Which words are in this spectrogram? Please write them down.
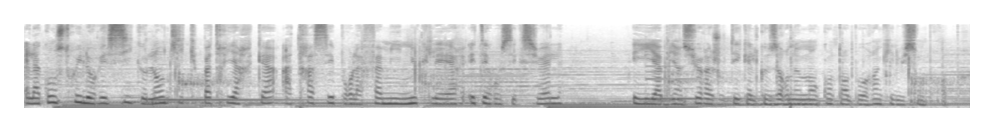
Elle a construit le récit que l'antique patriarcat a tracé pour la famille nucléaire hétérosexuelle et y a bien sûr ajouté quelques ornements contemporains qui lui sont propres.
